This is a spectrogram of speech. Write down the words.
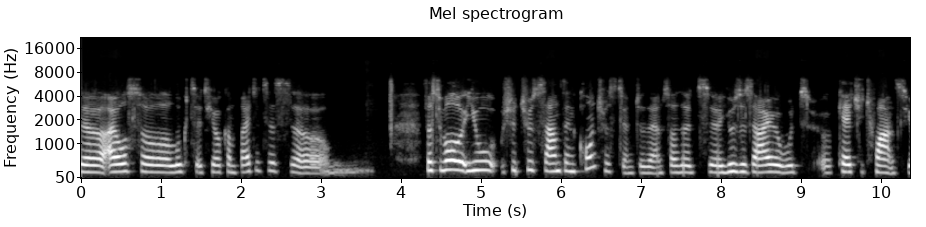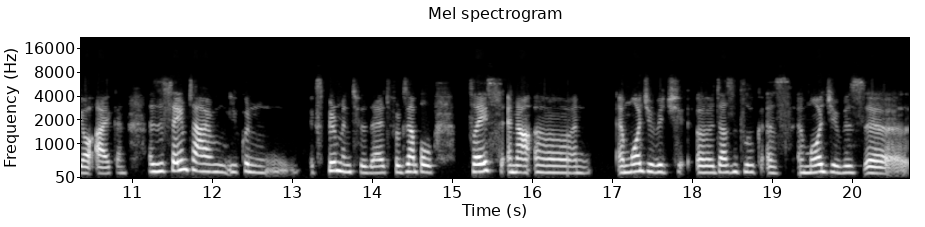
uh, I also looked at your competitors. Um, first of all, you should choose something contrasting to them so that uh, user's eye would uh, catch it once, your icon. At the same time, you can experiment with that. For example, place an, uh, an emoji which uh, doesn't look as emoji with uh,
